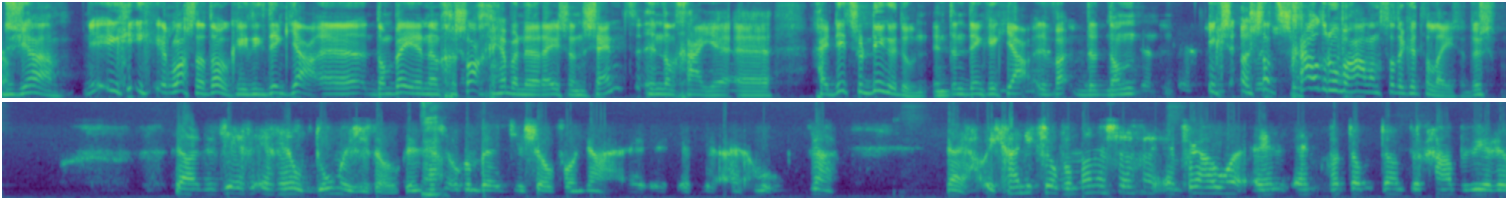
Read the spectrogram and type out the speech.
Dus ja, ik, ik las dat ook. Ik denk, ja, eh, dan ben je een gezaghebbende recensent. En dan ga je, eh, ga je dit soort dingen doen. En dan denk ik, ja, dan... Ik zat schouderophalend zat ik het te lezen. Dus Ja, dat is echt, echt heel dom is het ook. En het is ook een beetje zo van, ja, eh, hoe- ja, nou ja, ik ga niks over mannen zeggen en vrouwen. En, en want dan, dan, dan gaan we weer, eh,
